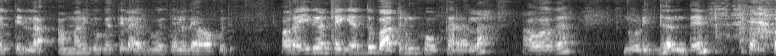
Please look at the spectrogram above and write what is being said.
ಗೊತ್ತಿಲ್ಲ. ಅಮ್ಮರಿಗೂ ಗೊತ್ತಿಲ್ಲ, ಯಾರಿಗೂ ಗೊತ್ತಿಲ್ಲ, ಅದು ಯಾವಾಗ ಕೂತಿ ಅವ್ರು ಐದು ಗಂಟೆಗೆ ಎದ್ದು ಬಾತ್ರೂಮ್ಗೆ ಹೋಗ್ತಾರಲ್ಲ ಆವಾಗ ನೋಡಿದ್ದಂತೆ ಸ್ವಲ್ಪ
